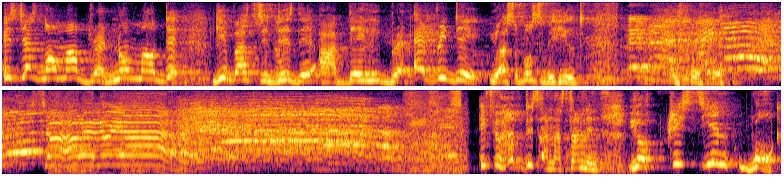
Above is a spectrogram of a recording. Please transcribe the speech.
It's just normal bread, normal day. Give us to this day our daily bread. Every day you are supposed to be healed. Amen. Shout hallelujah! If you have this understanding, your Christian walk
